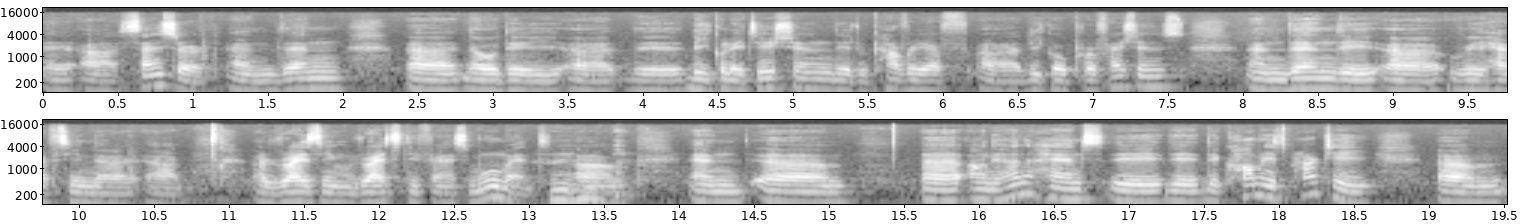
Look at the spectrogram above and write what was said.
uh, uh censored and then uh, no, the, uh, the legalization, the recovery of uh, legal professions, and then the, uh, we have seen a, a, rising rights defense movement. Mm -hmm. um, and um, on the other hand, the, the, the Communist Party um,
